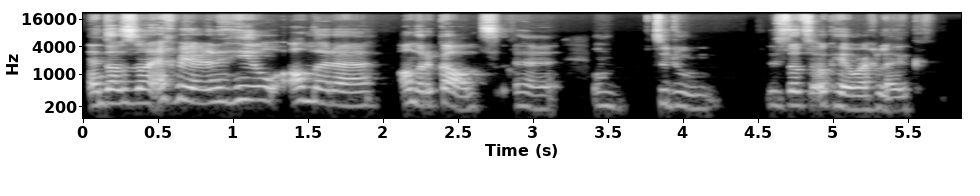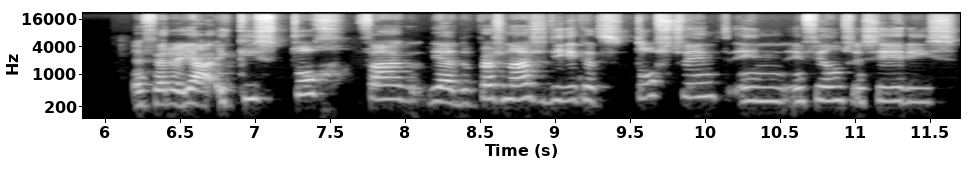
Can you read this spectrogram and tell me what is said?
en dat is dan echt weer een heel andere, andere kant om te doen. Dus dat is ook heel erg leuk. En verder, ja, ik kies toch vaak... Ja, de personages die ik het tofst vind in, in films en series...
